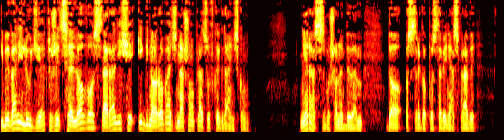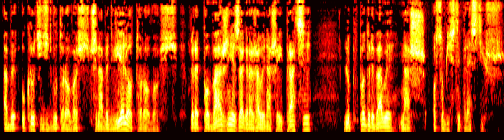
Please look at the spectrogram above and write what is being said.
i bywali ludzie, którzy celowo starali się ignorować naszą placówkę gdańską. Nieraz zmuszony byłem do ostrego postawienia sprawy, aby ukrócić dwutorowość czy nawet wielotorowość, które poważnie zagrażały naszej pracy lub podrywały nasz osobisty prestiż.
